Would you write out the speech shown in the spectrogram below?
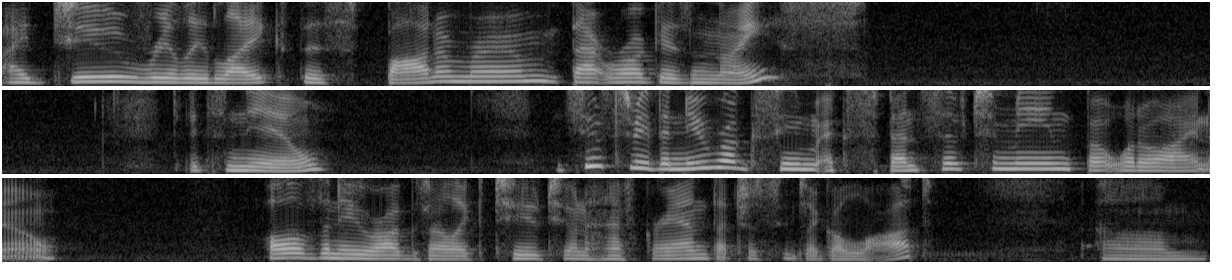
I do really like this bottom room. That rug is nice. It's new. It seems to me the new rugs seem expensive to me, but what do I know? All of the new rugs are like two, two and a half grand. That just seems like a lot. Um,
